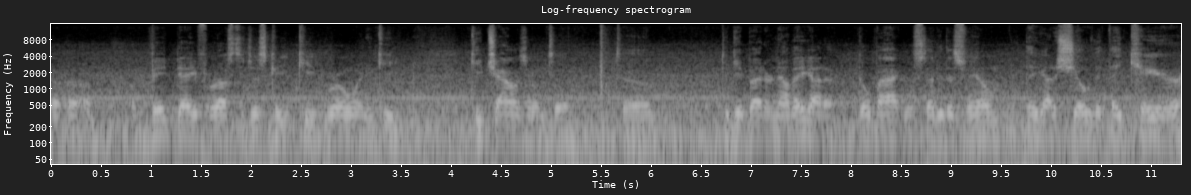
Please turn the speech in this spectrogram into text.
a, a, a, big day for us to just keep keep growing and keep keep challenging them to to to get better. Now they got to go back. We'll study this film. They got to show that they care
